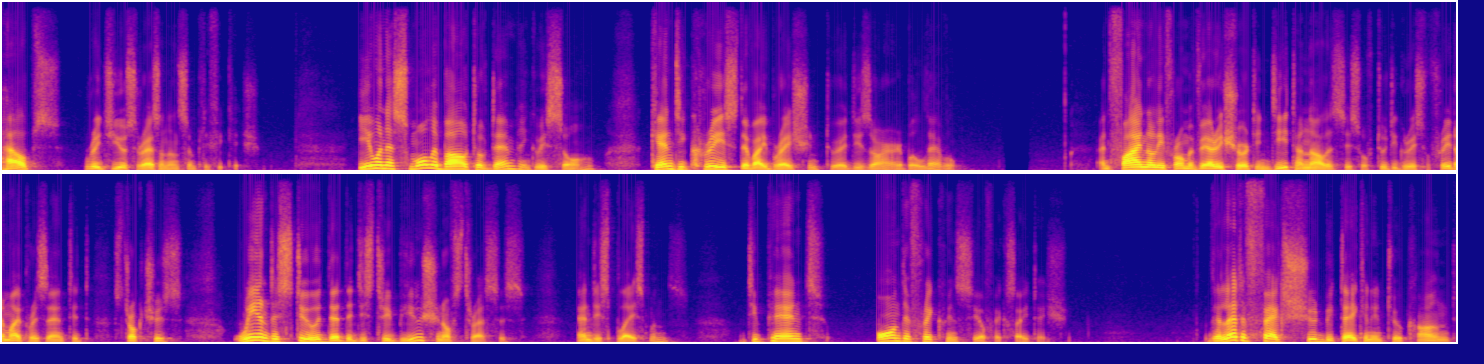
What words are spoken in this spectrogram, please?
helps reduce resonance amplification. Even a small amount of damping we saw can decrease the vibration to a desirable level. And finally, from a very short indeed analysis of two degrees of freedom I presented structures, we understood that the distribution of stresses and displacements depend on the frequency of excitation. The latter facts should be taken into account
